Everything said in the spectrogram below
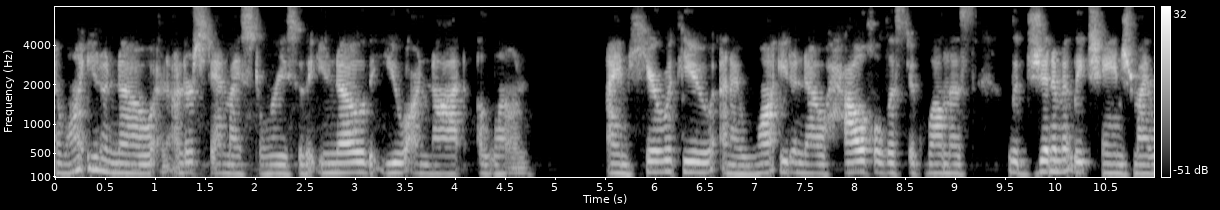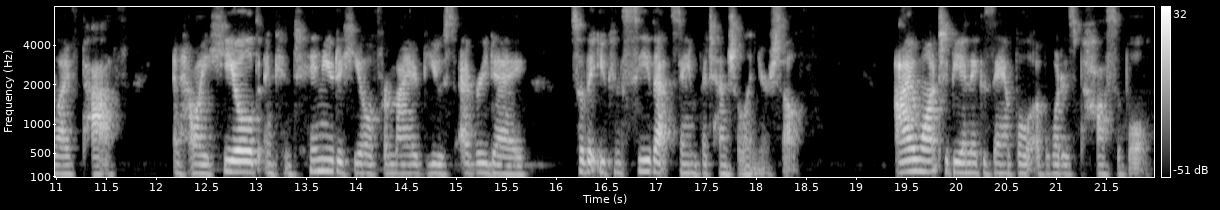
I want you to know and understand my story so that you know that you are not alone. I am here with you, and I want you to know how holistic wellness legitimately changed my life path and how I healed and continue to heal from my abuse every day so that you can see that same potential in yourself. I want to be an example of what is possible,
